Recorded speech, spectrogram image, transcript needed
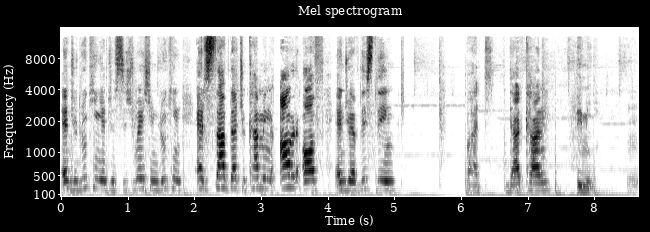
and you're looking at your situation looking at stuff that you're coming out of and you have this thing but that can't be me. Hmm.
